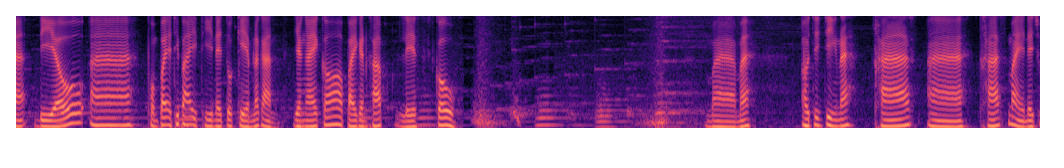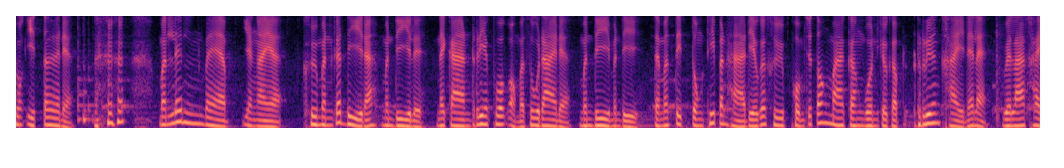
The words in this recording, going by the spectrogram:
ฮะ เดี๋ยวอ่าผมไปอธิบายอีกทีในตัวเกมแล้วกัน ยังไงก็ไปกันครับ let's go มาไหม เอาจริง ๆ นะคลาสอ่าคลาสใหม่ในช่วงอีเตอร์เนี่ย มันเล่นแบบยังไงอะคือมันก็ดีนะ มันดีเลย ในการเรียกพวกออกมาสู้ได้เนี่ย มันดีมันดี แต่มันติดตรงที่ปัญหาเดียวก็คือ ผมจะต้องมากังวลเกี่ยวกับเรื่องไข่นี่แหละ เวลาไข่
